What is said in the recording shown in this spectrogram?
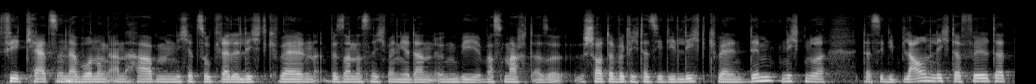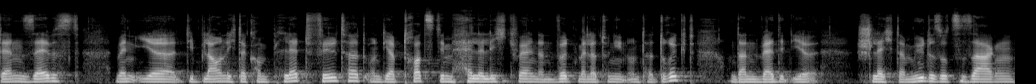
viel Kerzen in der Wohnung anhaben, nicht jetzt so grelle Lichtquellen, besonders nicht, wenn ihr dann irgendwie was macht. Also schaut da wirklich, dass ihr die Lichtquellen dimmt, nicht nur, dass ihr die blauen Lichter filtert, denn selbst wenn ihr die blauen Lichter komplett filtert und ihr habt trotzdem helle Lichtquellen, dann wird Melatonin unterdrückt und dann werdet ihr schlechter müde sozusagen.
